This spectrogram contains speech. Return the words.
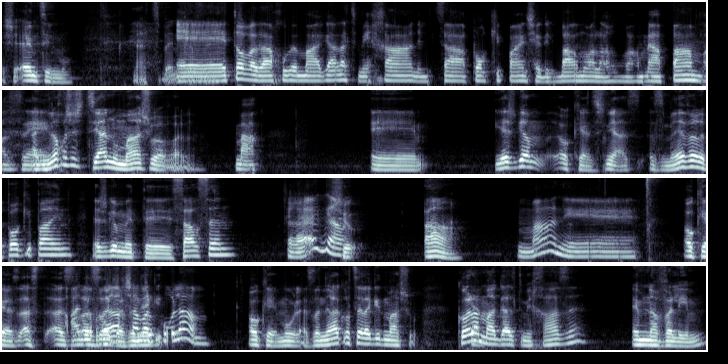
שהם צילמו. מעצבן כזה. אה, טוב, אז אנחנו במעגל התמיכה, נמצא פורקיפיין שדיברנו עליו כבר מאה פעם, אז אה, אני לא חושב שציינו משהו אבל. מה? אה, יש גם, אוקיי, אז שנייה, אז, אז מעבר לפורקיפיין, יש גם את אה, סרסן. רגע, אה, מה אני... אוקיי, אז, אז, אז, אני אז רגע, עכשיו אני על אגיד, כולם. אוקיי, מעולה, אז אני רק רוצה להגיד משהו. כל כן. המעגל תמיכה הזה, הם נבלים,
